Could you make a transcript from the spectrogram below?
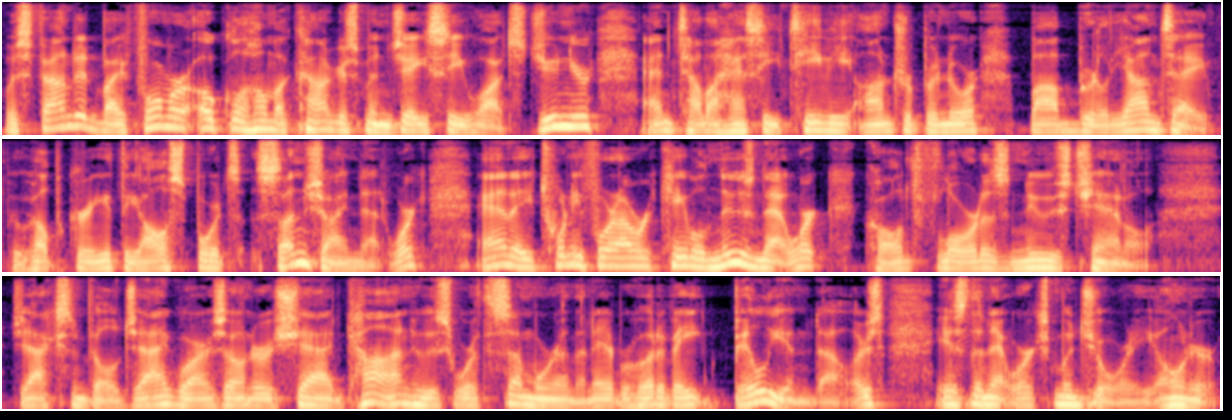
was founded by former Oklahoma Congressman J.C. Watts Jr. and Tallahassee TV entrepreneur Bob Brillante, who helped create the All Sports Sunshine Network and a 24-hour cable news network called Florida's News Channel. Jacksonville Jaguars owner Shad Khan, who's worth somewhere in the neighborhood of $8 billion, is the network's majority owner.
